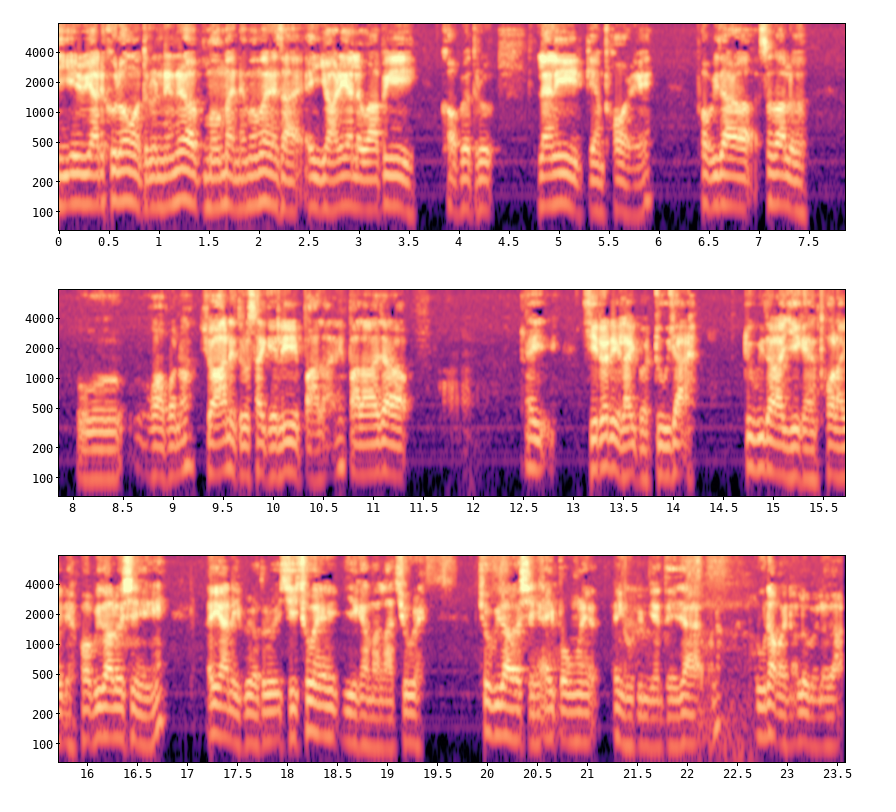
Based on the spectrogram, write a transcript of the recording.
ဒီ area တစ်ခုလုံးကိုသူတို့နည်းနည်းတော့ moment နဲ့ moment နဲ့ဆိုအဲရွာတွေကလောအားပြီးခေါ်ပြီးသူတို့လမ်းလေးပြန်ဖော်တယ်ဖော်ပြီးတော့စောစောလိုဟိုဟောပေါ့နော်ရွာကနေသူတို့ cycle လေးပါလာတယ်ပါလာတော့ကျတော့အဲရေရွက်တွေလိုက်ပြီးတူကြတယ်တူပြီးတော့ရေကန်ဖော်လိုက်တယ်ဖော်ပြီးတော့လို့ရှိရင်အဲ့ကနေပြီးတော့သူတို့ရေချိုးရဲ့ရေကန်မှာလာချိုးတယ်ချိုးပြီးတော့လို့ရှိရင်အဲ့ပုံနဲ့အဲ့ကိုပြင်တင်ကြရပေါ့နော်အခုနောက်ပိုင်းတော့အဲ့လိုပဲလုပ်ရတာ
